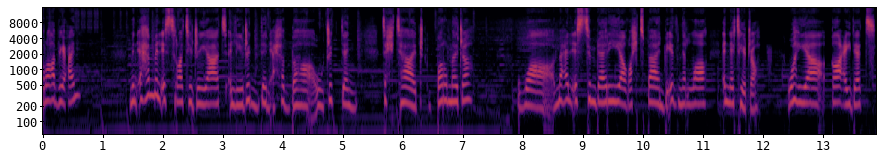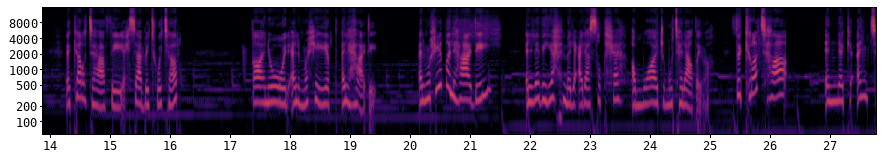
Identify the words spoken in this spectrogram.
رابعا من أهم الاستراتيجيات اللي جدا أحبها وجدا تحتاج برمجة ومع الاستمرارية راح تبان بإذن الله النتيجة وهي قاعدة ذكرتها في حساب تويتر قانون المحيط الهادي. المحيط الهادي الذي يحمل على سطحه أمواج متلاطمة. فكرتها أنك أنت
